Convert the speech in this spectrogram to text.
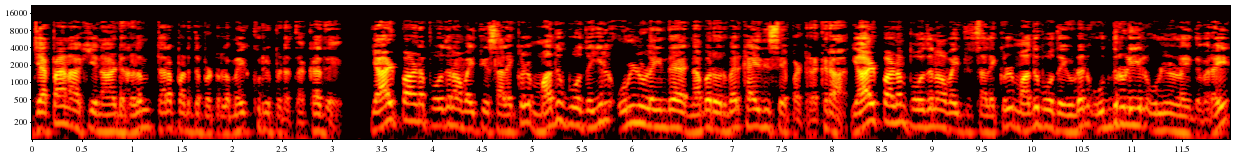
ஜப்பான் ஆகிய நாடுகளும் தரப்படுத்தப்பட்டுள்ளமை குறிப்பிடத்தக்கது. யாழ்ப்பாண போதனா வைத்தியசாலைக்குள் மது போதையில் உள்நுழைந்த நபர் ஒருவர் கைது செய்யப்பட்டிருக்கிறார். யாழ்ப்பாணம் போதனா வைத்தியசாலைக்குள் மது போதையுடன் உந்துருளியில் உள்நுழைந்தவரை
